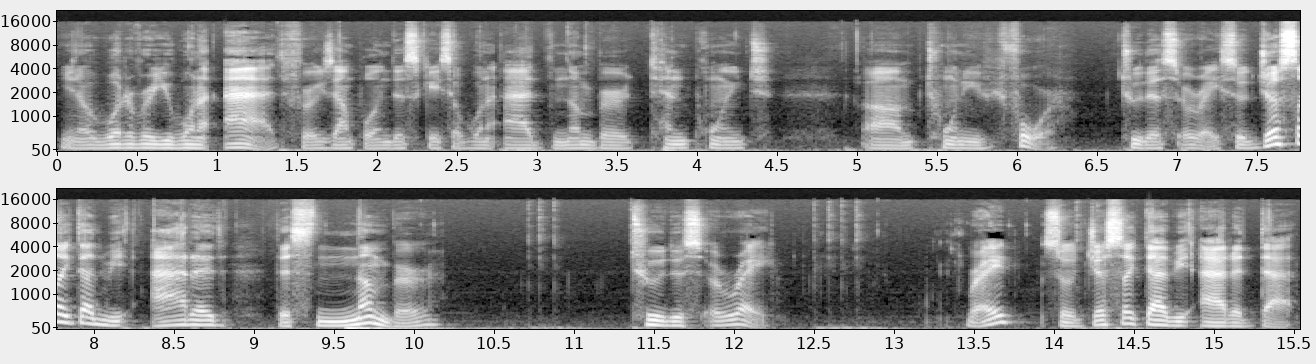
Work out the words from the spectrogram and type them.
you know whatever you want to add for example in this case i want to add the number 10.24 um, to this array so just like that we added this number to this array right? So just like that, we added that.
